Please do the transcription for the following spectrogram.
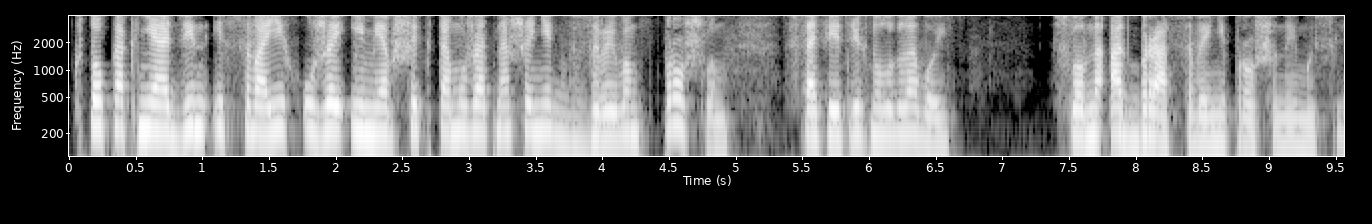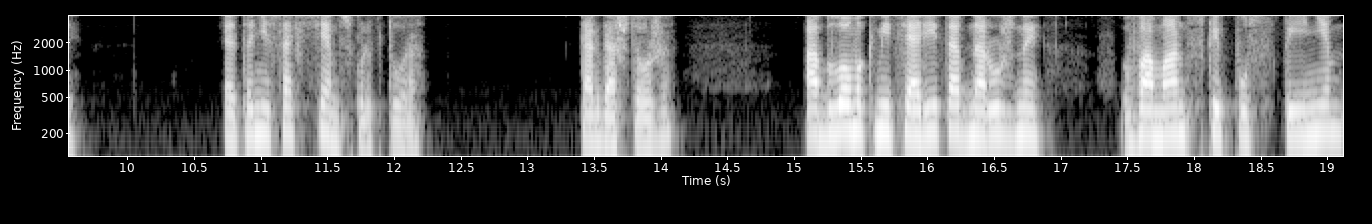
Кто, как ни один из своих, уже имевший к тому же отношение к взрывам в прошлом? София тряхнула головой, словно отбрасывая непрошенные мысли. Это не совсем скульптура. Тогда что же? Обломок метеорита обнаруженный в Аманской пустыне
